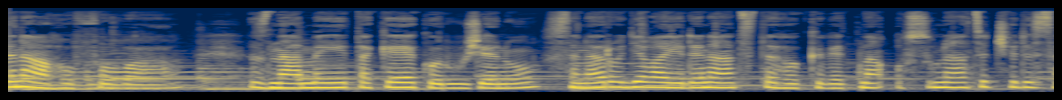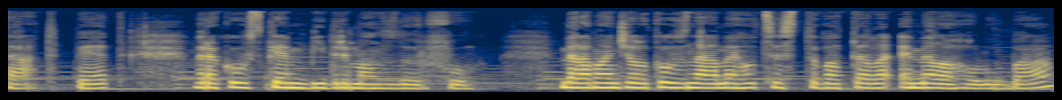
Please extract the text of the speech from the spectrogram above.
Rozená Hofová, známe ji také jako Růženu, se narodila 11. května 1865 v rakouském Biedermannsdorfu. Byla manželkou známého cestovatele Emila Holuba,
